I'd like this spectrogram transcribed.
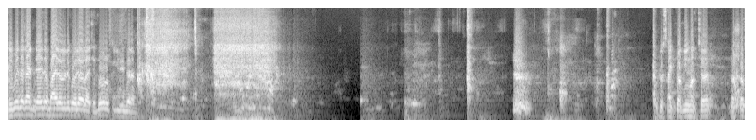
ডুবাইতে কাটতে এই যে বাইরে অলরেডি কইরা হলো আছে দূর কি কিছু দেন একটু সাইড টকিং হচ্ছে। দর্শক,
